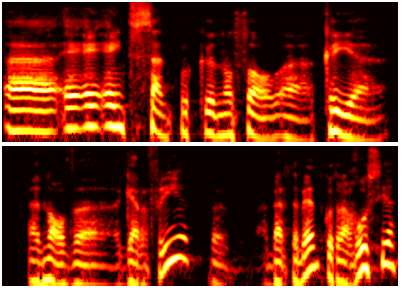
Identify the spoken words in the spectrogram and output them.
ah, é, é- interessante porque não só ah, cria a nova Guerra Fria, abertamente, contra a Rússia,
